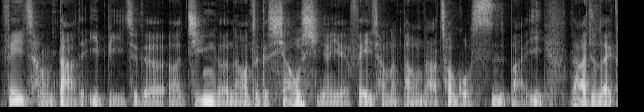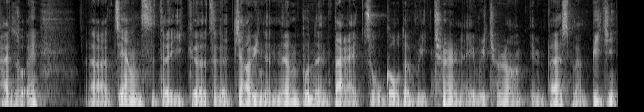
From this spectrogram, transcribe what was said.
非常大的一笔这个呃金额，然后这个消息呢也非常的庞大，超过四百亿，大家就在看说，诶呃，这样子的一个这个交易呢，能不能带来足够的 return，return on investment，毕竟。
